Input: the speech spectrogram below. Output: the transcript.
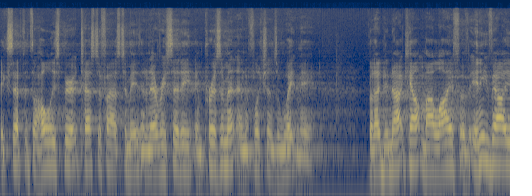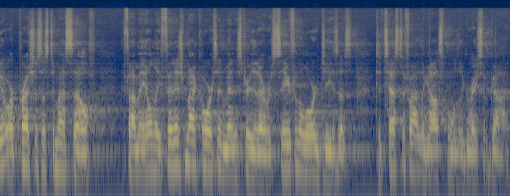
except that the Holy Spirit testifies to me that in every city imprisonment and afflictions await me. But I do not count my life of any value or preciousness to myself, if I may only finish my course in ministry that I received from the Lord Jesus to testify the gospel of the grace of God.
